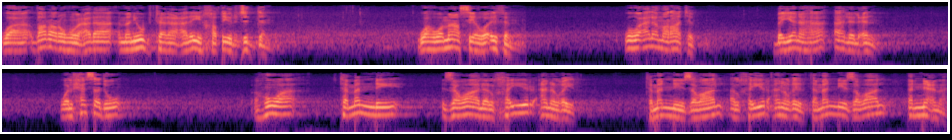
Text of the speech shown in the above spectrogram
وضرره على من يبتلى عليه خطير جدا. وهو معصية وإثم وهو على مراتب بينها أهل العلم. والحسد هو تمني زوال الخير عن الغير. تمني زوال الخير عن الغير. تمني زوال النعمة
